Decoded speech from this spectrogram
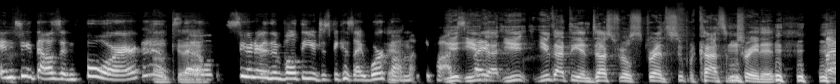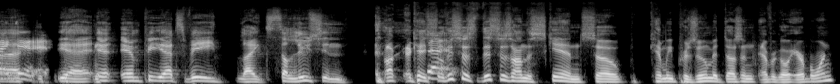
in 2004. Okay. So sooner than both of you, just because I work Yeah. on monkeypox. you, you But got you you got the industrial strength, super concentrated. I uh, did. Yeah, I- MPXV like solution. Okay, so this is this is on the skin. So can we presume it doesn't ever go airborne?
